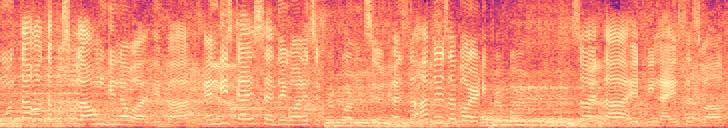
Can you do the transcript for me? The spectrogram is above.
pumunta ako tapos wala akong ginawa, di ba? And these guys said they wanted to perform too because the others have already performed. So I thought it'd be nice as well.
